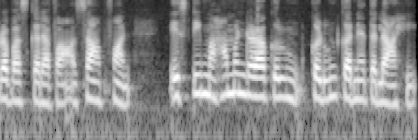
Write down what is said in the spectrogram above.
प्रवास करावा असं आव्हान एस टी महामंडळाकडून कडून करण्यात आला आहे.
